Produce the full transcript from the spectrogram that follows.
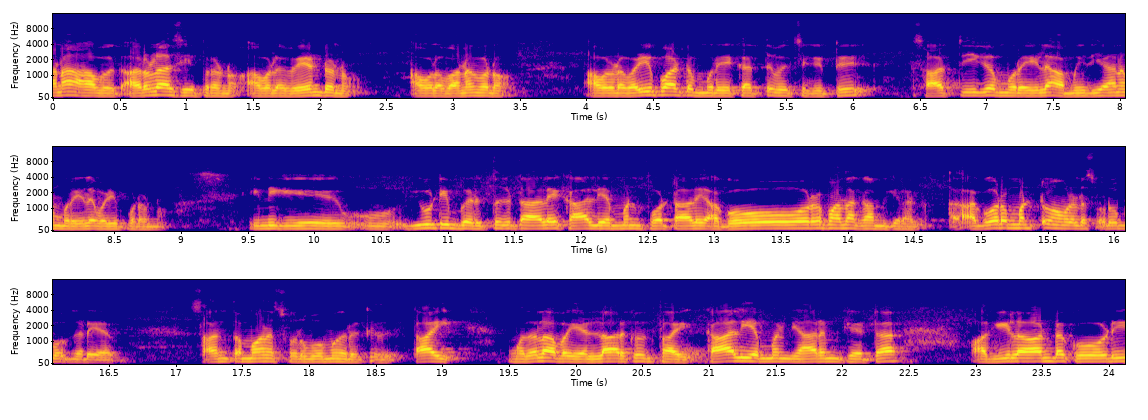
ஆனால் அவள் அருளாசியை பெறணும் அவளை வேண்டணும் அவளை வணங்கணும் அவளோட வழிபாட்டு முறையை கற்று வச்சுக்கிட்டு சாத்வீக முறையில் அமைதியான முறையில் வழிபடணும். இன்றைக்கி யூடியூப் எடுத்துக்கிட்டாலே காளியம்மன் போட்டாலே அகோரமாக தான் காமிக்கிறாங்க. அகோரம் மட்டும் அவளோட ஸ்வரூபம் கிடையாது. சாந்தமான ஸ்வரூபமும் இருக்குது. தாய் முதல்ல அவள் எல்லாருக்கும் தாய். காளியம்மன் யாருன்னு கேட்டால் அகிலாண்ட கோடி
